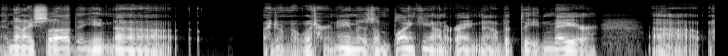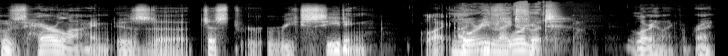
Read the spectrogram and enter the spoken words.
And then I saw the, uh, I don't know what her name is, I'm blanking on it right now, but the mayor uh, whose hairline is uh, just receding. Like uh, Lori before you- Lightfoot. Lori Lightfoot, right?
